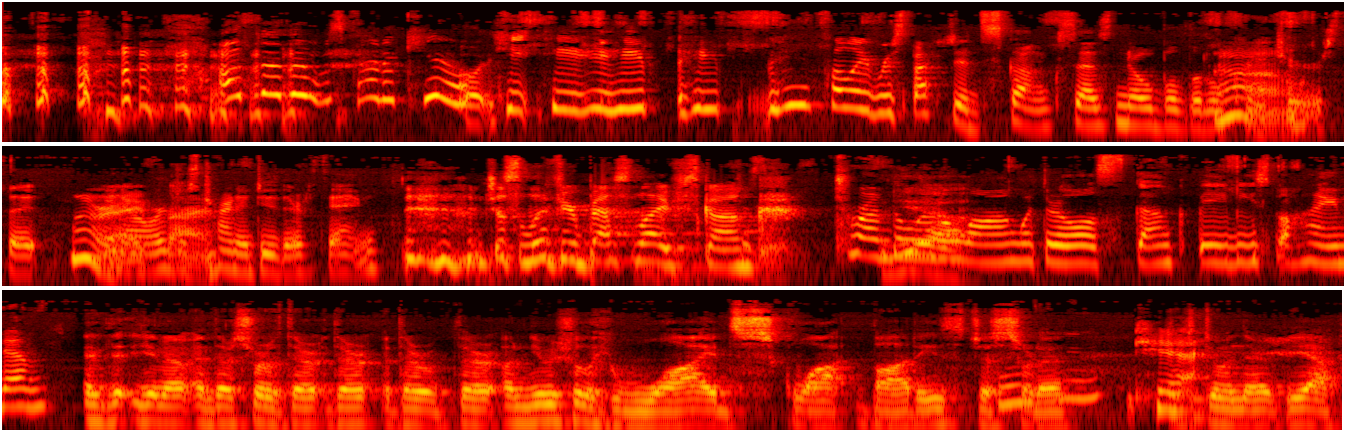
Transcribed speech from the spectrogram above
I thought it was kind of cute. He he he he he fully respected skunks as noble little Oh. creatures that All you right, know are just trying to do their thing, Just live your best life, skunk. trundling Yeah. along with their little skunk babies behind them. And th- you know, and they're sort of they're they're they're they're unusually wide, squat bodies, just sort of mm-hmm. Yeah. just doing their yeah.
